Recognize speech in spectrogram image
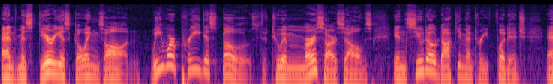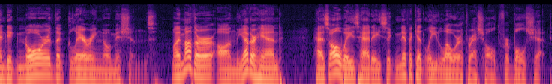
and mysterious goings on. We were predisposed to immerse ourselves in pseudo documentary footage and ignore the glaring omissions. My mother, on the other hand, has always had a significantly lower threshold for bullshit.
